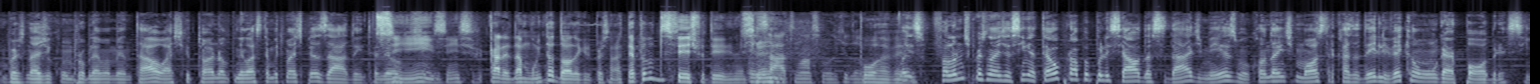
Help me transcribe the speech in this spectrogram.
um personagem com um problema mental, acho que torna o negócio até muito mais pesado, entendeu? Sim, sim, sim. Cara, dá muita dó daquele personagem. Até pelo desfecho dele, né? Exato, nossa, mano, que dó. Porra, velho. Mas falando de personagem assim, até o próprio policial da cidade mesmo, quando a gente mostra a casa dele, vê que é um lugar pobre, assim.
